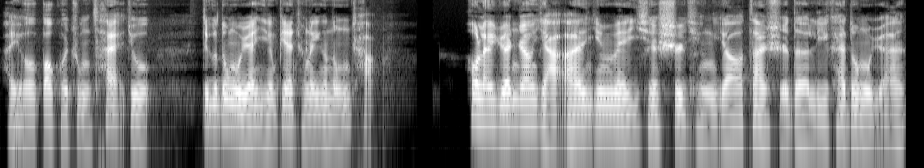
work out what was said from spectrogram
还有包括种菜，就这个动物园已经变成了一个农场。后来园长雅安因为一些事情要暂时的离开动物园，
